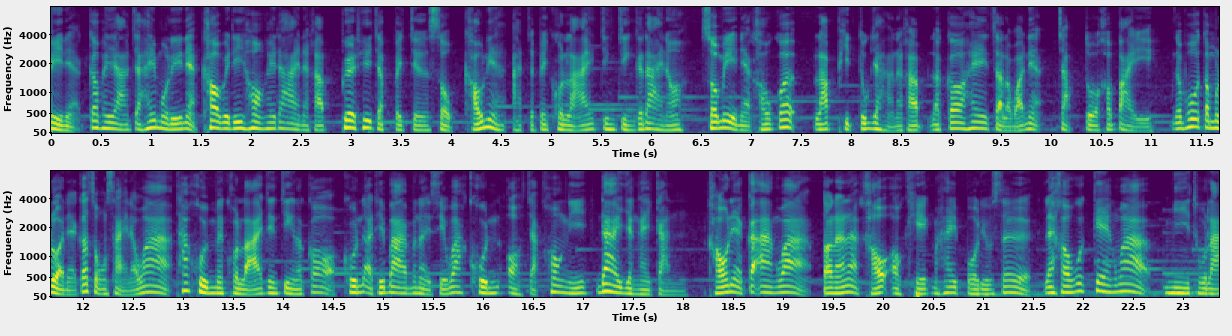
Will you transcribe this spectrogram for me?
มิเนี่ยก็พยายามจะให้โมริเนี่ยเข้าไปที่ห้องให้ได้นะครับเพื่อที่จะไปเจอศพเขาเนี่ยอาจจะเป็นคนร้ายจริง ๆ ก็ได้เนาะโซมิเนี่ยเขาก็รับผิดทุกอย่างนะครับ แล้วก็ให้สารวัตรเนี่ยจับตัวเขาไป แล้วพวกตำรวจเนี่ยก็สงสัยนะว่า ถ้าคุณเป็นคนร้ายจริง ๆ แล้วก็คุณอธิบายมาหน่อยสิว่าคุณออกจากห้องนี้ได้ยังไงกัน เขาเนี่ยก็อ้างว่าตอนนั้นอะเขาเอาเค้กมาให้โปรดิวเซอร์และเขาก็แกล้งว่ามีธุระ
